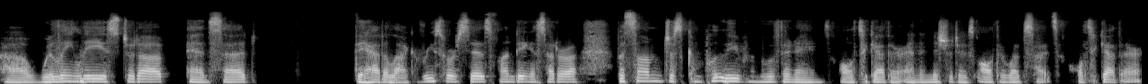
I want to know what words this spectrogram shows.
uh, willingly stood up and said, they had a lack of resources, funding, etc. But some just completely remove their names altogether and initiatives off their websites altogether.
